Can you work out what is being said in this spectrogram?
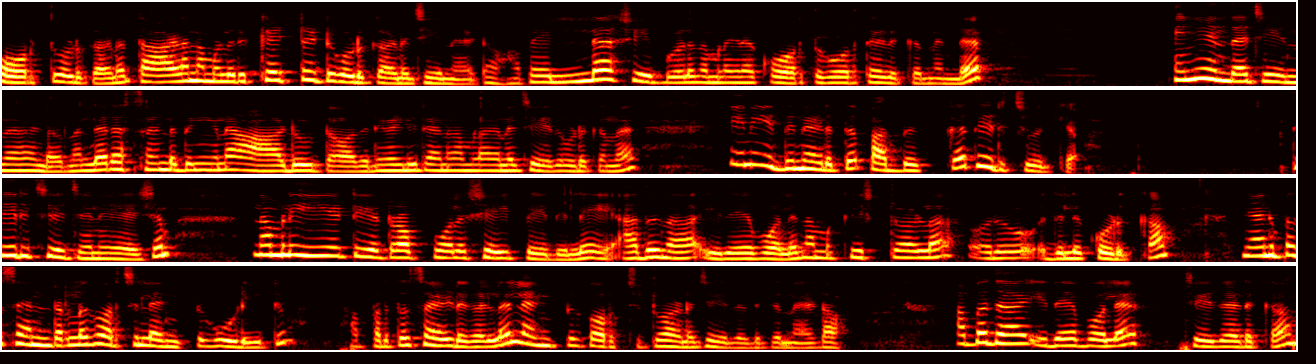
കോർത്ത് കൊടുക്കുകയാണ് താഴെ നമ്മളൊരു കെട്ടിട്ട് കൊടുക്കുകയാണ് ചെയ്യുന്നത് കേട്ടോ അപ്പോൾ എല്ലാ ഷേപ്പുകളും നമ്മളിങ്ങനെ കോർത്ത് കോർത്ത് എടുക്കുന്നുണ്ട്. ഇനി എന്താ ചെയ്യുന്നത് കണ്ടോ? നല്ല രസമുണ്ട്. ഇതിങ്ങനെ ആടും കേട്ടോ അതിന് വേണ്ടിയിട്ടാണ് നമ്മളങ്ങനെ ചെയ്ത് കൊടുക്കുന്നത്. ഇനി ഇതിനെടുത്ത് പതുക്കെ തിരിച്ചു വയ്ക്കാം തിരിച്ചു വെച്ചതിന് ശേഷം നമ്മൾ ഈ ടീ ഡ്രോപ്പ് പോലെ ഷേപ്പ് ചെയ്തില്ലേ? അത് ഇതേപോലെ നമുക്ക് ഇഷ്ടമുള്ള ഒരു ഇതിൽ കൊടുക്കാം. ഞാനിപ്പോൾ സെന്ററിൽ കുറച്ച് ലെങ്ത്ത് കൂടിയിട്ടും അപ്പുറത്തെ സൈഡുകളിൽ ലെങ്ത്ത് കുറച്ചിട്ടുമാണ് ചെയ്തെടുക്കുന്നത് കേട്ടോ. അപ്പോൾ ഇതാ ഇതേപോലെ ചെയ്തെടുക്കാം.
